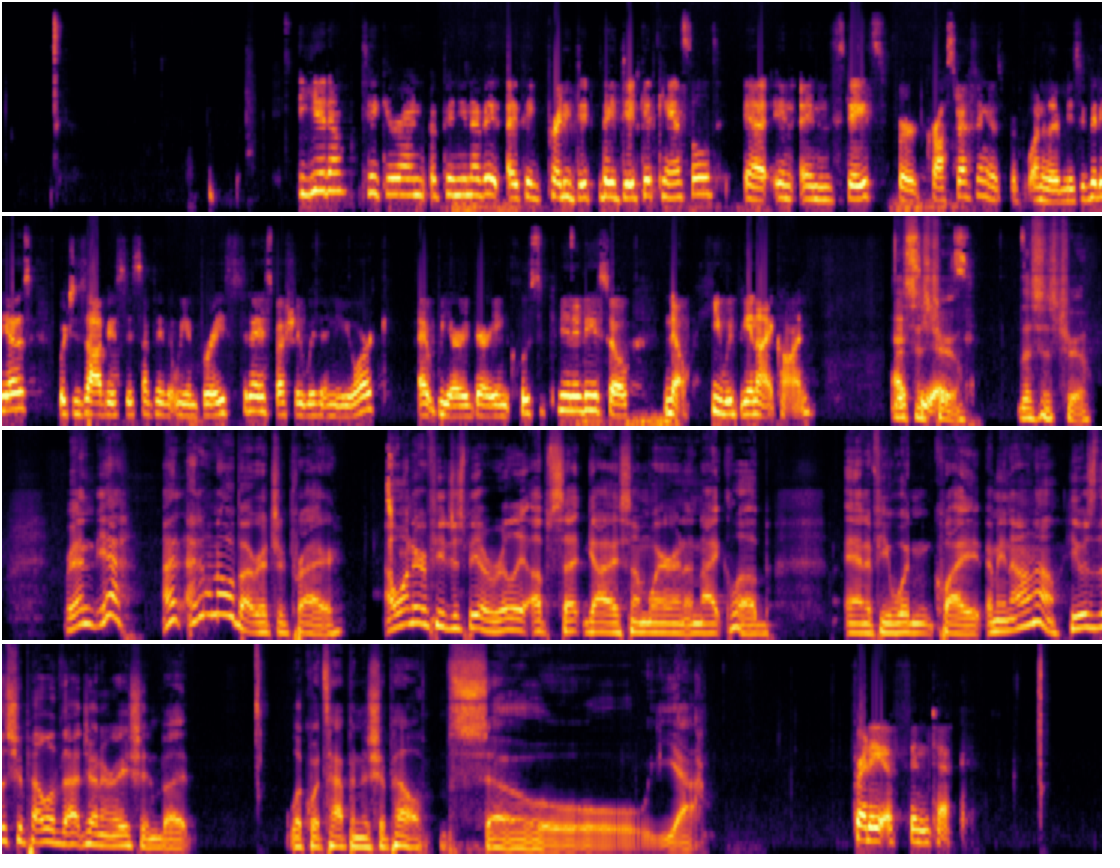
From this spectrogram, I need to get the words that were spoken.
You know, take your own opinion of it. I think Freddie did. They did get canceled uh, in in the states for cross dressing as one of their music videos, which is obviously something that we embrace today, especially within New York. Uh, we are a very inclusive community, so no, he would be an icon. This is true. This is true. And yeah, I, I don't know about Richard Pryor. I wonder if he'd just be a really upset guy somewhere in a nightclub, and if he wouldn't quite. I mean, I don't know. He was the Chappelle of that generation, but look what's happened to Chappelle. So yeah. Freddie of fintech.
